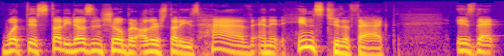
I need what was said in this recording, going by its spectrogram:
what this study doesn't show, but other studies have, and it hints to the fact is that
